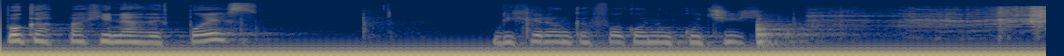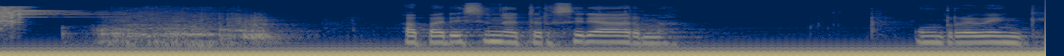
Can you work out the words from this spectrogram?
Pocas páginas después dijeron que fue con un cuchillo. Aparece una tercera arma, un rebenque.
